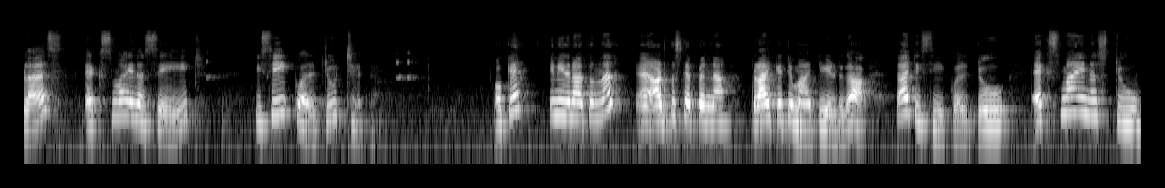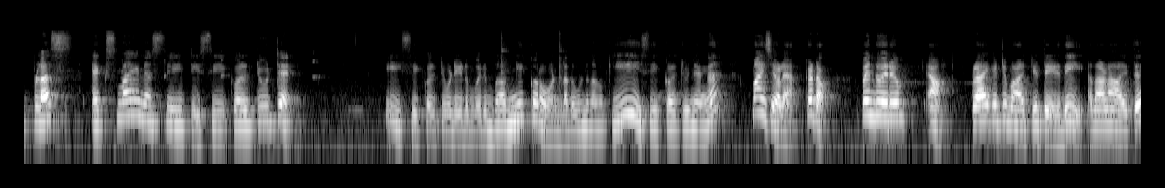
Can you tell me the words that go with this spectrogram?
plus x minus eight is equal to ten okay ഇനി ഇതിനകത്തുനിന്ന് അടുത്ത സ്റ്റെപ്പ് എന്നാ? ബ്രാക്കറ്റ് മാറ്റി എഴുതുക. That is equal to x minus two plus x minus eight is equal to ten ഈ ഈസ് ഈക്വൽ ടു ഇവിടെ ഇടുമ്പോൾ ഒരു ഭംഗിക്കുറവുണ്ട്. അതുകൊണ്ട് നമുക്ക് ഈ ഈസ് ഈക്വൽ ടുവിനെ അങ്ങ് മായ്ച്ചു കളയാം. കേട്ടോ? അപ്പോൾ എന്ത് വരും? ആ ബ്രാക്കറ്റ് മാറ്റിയിട്ട് എഴുതി. അതാണ് ആദ്യത്തെ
